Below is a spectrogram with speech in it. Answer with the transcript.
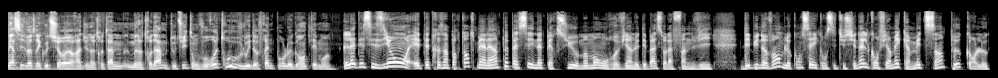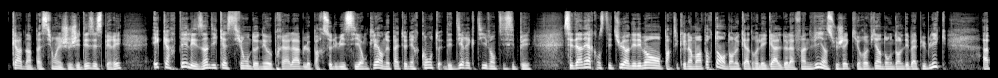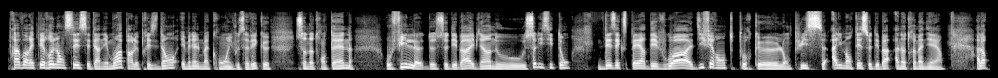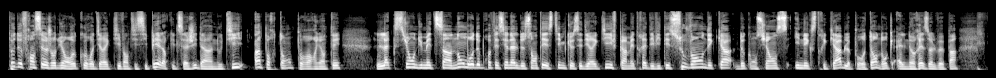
Merci de votre écoute sur euh, Radio Notre-Dame. Notre-Dame. Tout de suite, on vous retrouve, Louis Dauphren, pour le grand témoin. La décision était très importante, mais elle est un peu passée inaperçue au moment où revient le débat sur la fin de vie. Début novembre, le Conseil constitutionnel confirmait qu'un médecin peut, quand le cas d'un patient est jugé désespéré, écarter les indications données au préalable par celui-ci. En clair, ne pas tenir compte des directives anticipées. Ces dernières constituent un élément particulièrement important dans le cadre légal de la fin de vie, un sujet qui revient donc dans le débat public après avoir été relancé ces derniers mois par le président Emmanuel Macron. Et vous savez que sur notre antenne, au fil de ce débat, eh bien, nous sollicitons des experts, des voix différentes pour que l'on puisse alimenter ce débat à notre manière. Alors, peu de Français aujourd'hui ont recours aux directives anticipées alors qu'il s'agit d'un outil important pour orienter l'action du médecin. Nombre de professionnels de santé estiment que ces directives permettraient d'éviter souvent des cas de conscience inextricables. Pour autant, donc, elles ne résolvent pas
